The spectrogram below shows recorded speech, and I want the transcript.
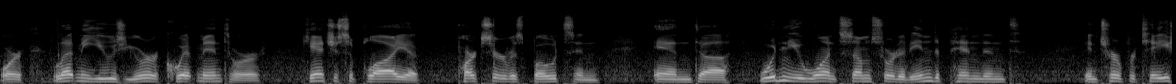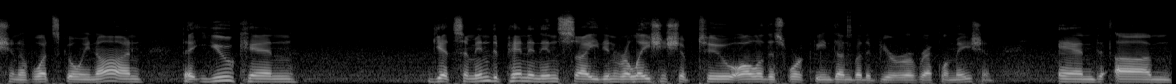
or let me use your equipment or can't you supply a park service boats and and uh, wouldn't you want some sort of independent interpretation of what's going on that you can get some independent insight in relationship to all of this work being done by the Bureau of Reclamation. And um,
